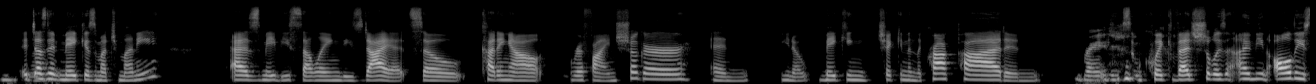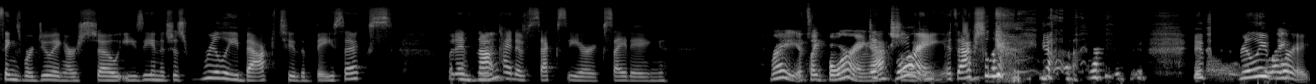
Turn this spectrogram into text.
it mm-hmm. doesn't make as much money as maybe selling these diets. So cutting out refined sugar and you know making chicken in the crock pot and right some quick vegetables i mean all these things we're doing are so easy and it's just really back to the basics but it's mm-hmm. not kind of sexy or exciting Right. It's like boring, it's actually. boring. It's actually yeah. It's really like, boring.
